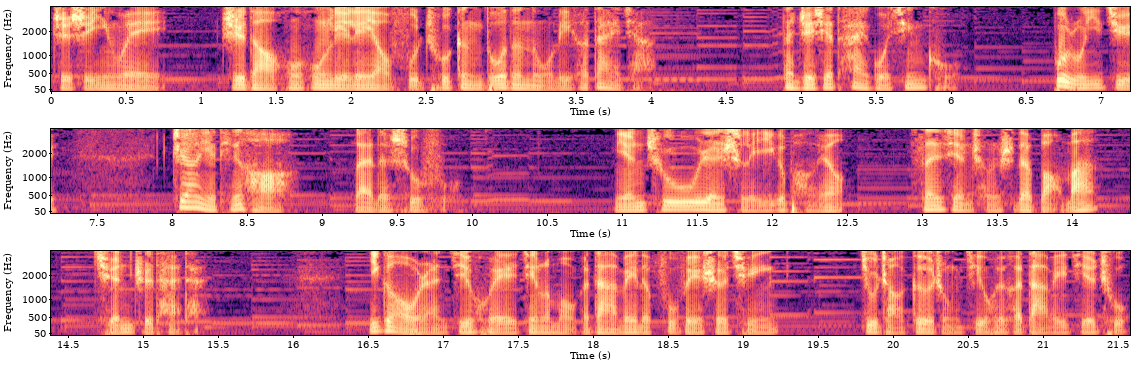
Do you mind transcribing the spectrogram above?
只是因为知道轰轰烈烈要付出更多的努力和代价，但这些太过辛苦，不如一句“这样也挺好”来的舒服。年初认识了一个朋友，三线城市的宝妈，全职太太。一个偶然机会进了某个大 V 的付费社群。就找各种机会和大 V 接触，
